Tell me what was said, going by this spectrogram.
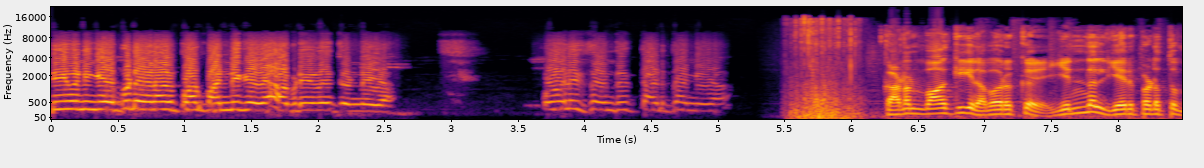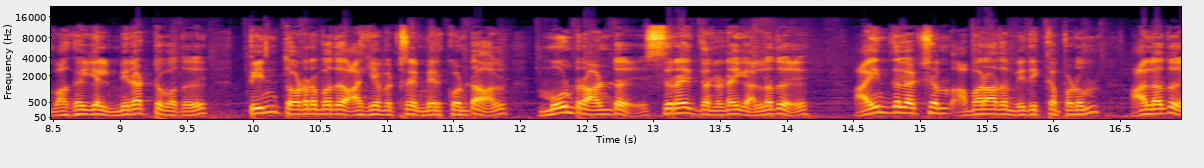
டிவி நீங்க எப்படி வேணாலும் பண்ணுங்கய்யா அப்படின்னு சொன்னையா போலீஸ் வந்து தடுத்தாங்கய்யா. கடன் வாங்கிய நபருக்கு இன்னல் ஏற்படுத்தும் வகையில் மிரட்டுவது பின்தொடர்வது ஆகியவற்றை மேற்கொண்டால் மூன்று ஆண்டு சிறை தண்டனை அல்லது ஐந்து லட்சம் அபராதம் விதிக்கப்படும் அல்லது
